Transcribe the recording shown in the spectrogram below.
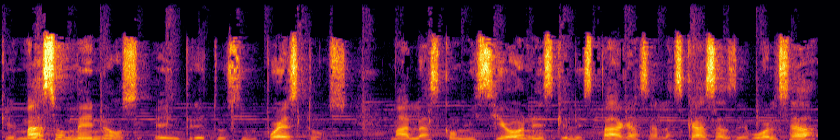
que más o menos entre tus impuestos más las comisiones que les pagas a las casas de bolsa,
